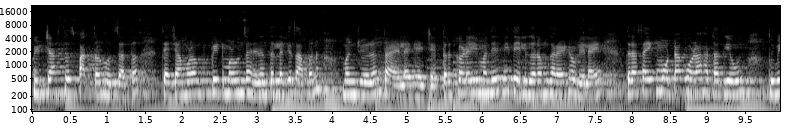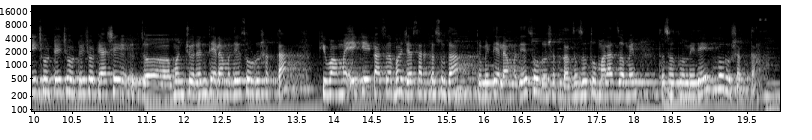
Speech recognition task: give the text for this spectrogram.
पीठ जास्तच पातळ होत जातं. त्याच्यामुळं पीठ मळून झाल्यानंतर लगेच आपण मंचुरियन तळायला घ्यायचे. तर कढईमध्ये मी तेल गरम करायला ठेवलेलं आहे. तर असा एक मोठा गोळा हातात घेऊन तुम्ही छोटे छोटे छोटे असे मंचुरियन तेलामध्ये सोडू शकता. किंवा मग एक एक असं भज्यासारखं सुद्धा तुम्ही तेलामध्ये सोडू शकता. जसं तुम्हाला जमेल तसं तुम्ही ते करू शकता.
